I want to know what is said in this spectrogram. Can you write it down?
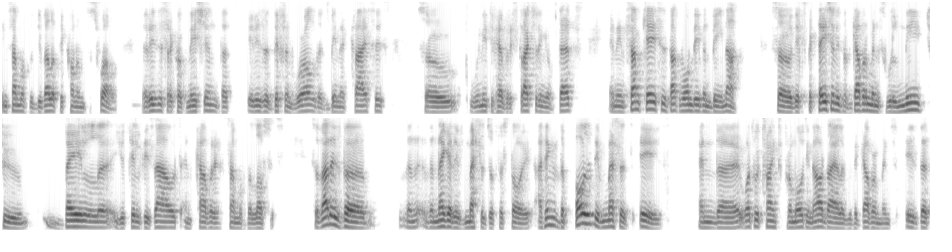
in some of the developed economies as well. There is this recognition that it is a different world, it's been a crisis, so we need to have restructuring of debts. And in some cases, that won't even be enough. So the expectation is that governments will need to bail uh, utilities out and cover some of the losses. So that is the, the, the negative message of the story. I think the positive message is, and uh, what we're trying to promote in our dialogue with the governments is that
